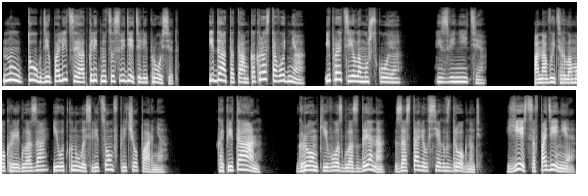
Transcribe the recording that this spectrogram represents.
Ну, ту, где полиция откликнуться свидетелей просит. И дата там как раз того дня. И про тело мужское. Извините. Она вытерла мокрые глаза и уткнулась лицом в плечо парня. «Капитан!» Громкий возглас Дэна заставил всех вздрогнуть. «Есть совпадение!»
